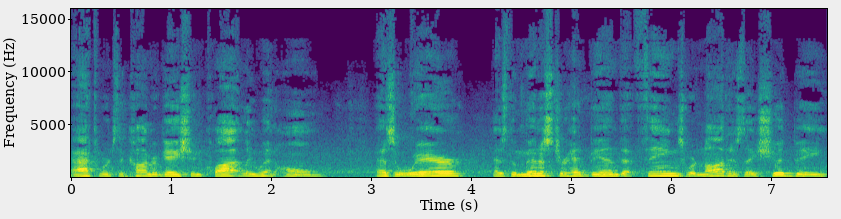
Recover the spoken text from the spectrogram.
Afterwards, the congregation quietly went home, as aware as the minister had been that things were not as they should be,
